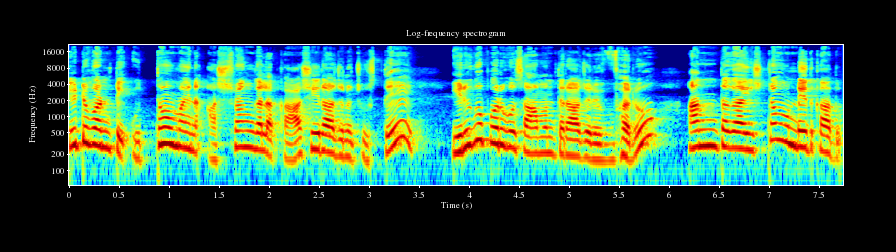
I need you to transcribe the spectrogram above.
ఇటువంటి ఉత్తమమైన అశ్వంగల కాశీరాజును చూస్తే ఇరుగు పొరుగు సామంతరాజులెవ్వరూ అంతగా ఇష్టం ఉండేది కాదు.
